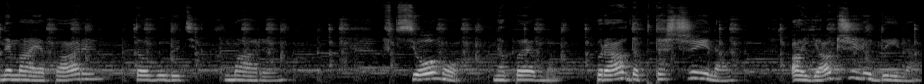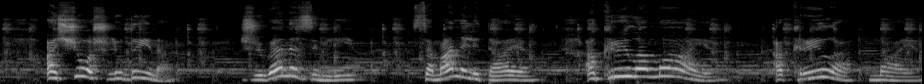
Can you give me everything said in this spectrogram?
Немає пари, то будуть хмари. В цьому, напевно, правда пташина. А як же людина? А що ж людина? Живе на землі, сама не літає, а крила має, а крила має.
